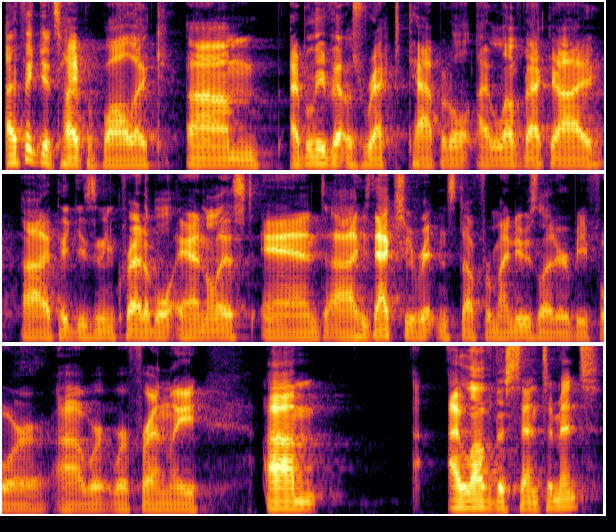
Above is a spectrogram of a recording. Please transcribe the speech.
I think it's hyperbolic. Um, I believe that was Rekt Capital. I love that guy. Uh, I think he's an incredible analyst, and uh, he's actually written stuff for my newsletter before. Uh, we're, we're, friendly. Um, I love the sentiment,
